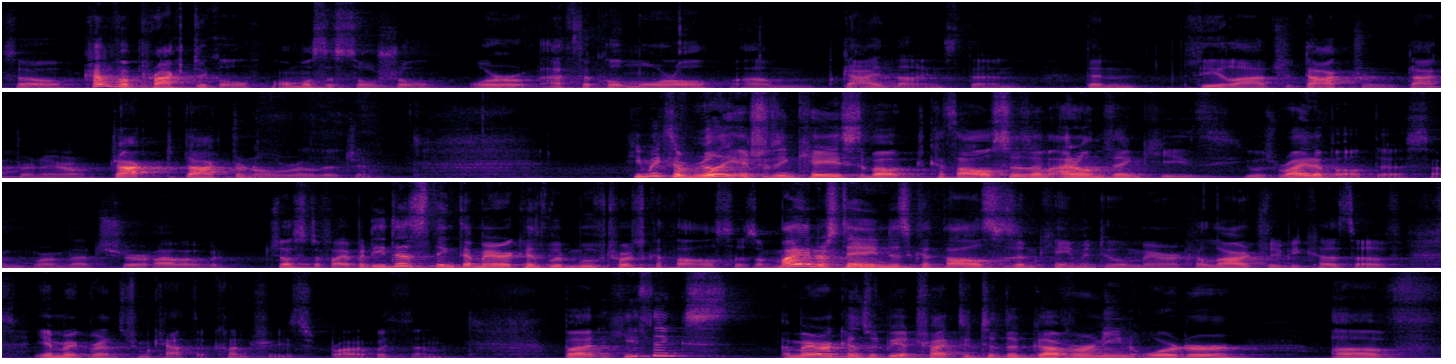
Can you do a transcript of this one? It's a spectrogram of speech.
so kind of a practical, almost a social or ethical, moral um, guidelines than than theological doctrine, doctrinal, doctrinal religion he makes a really interesting case about Catholicism. I don't think he's he was right about this. I'm, I'm not sure how I would justify, but he does think Americans would move towards Catholicism. My understanding is Catholicism came into America largely because of immigrants from Catholic countries brought it with them. But he thinks Americans would be attracted to the governing order of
